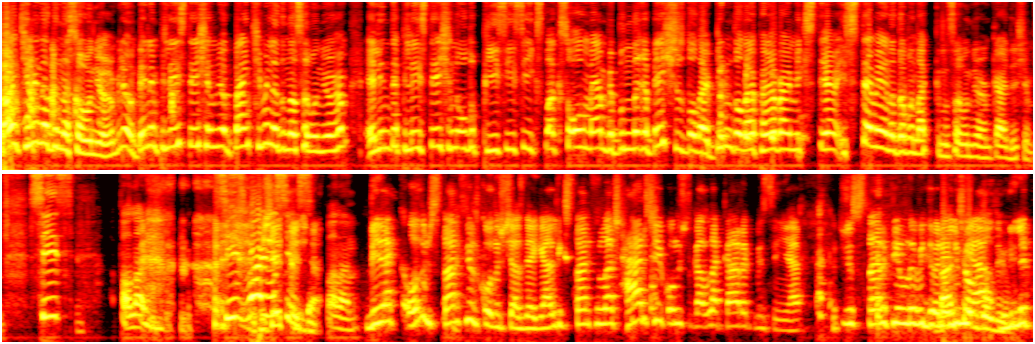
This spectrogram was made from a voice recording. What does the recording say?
Ben kimin adına savunuyorum biliyor musun? Benim PlayStation'ım yok. Ben kimin adına savunuyorum? Elinde PlayStation olup PC'si, Xbox'ı olmayan ve bunlara 500 dolar, 1000 dolar para vermek isteyen, istemeyen adamın hakkını savunuyorum kardeşim. Siz falan. Siz var Bir ya şey siz falan. Bir dakika oğlum Starfield konuşacağız diye geldik. Starfield'lar her şeyi konuştuk Allah kahretmesin ya. Şu Starfield'a bir dönelim Ben çok ya. doluyum. Millet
